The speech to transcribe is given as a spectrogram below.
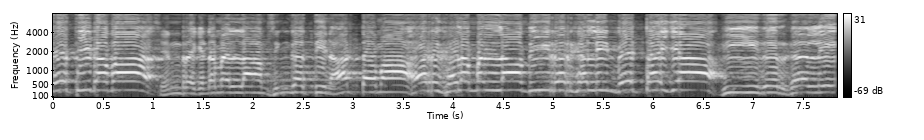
சேர்த்திடவா? சென்ற இடமெல்லாம் சிங்கத்தின் ஆட்டமா? களமெல்லாம் வீரர்களின் வேட்டையா? வீரர்களே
